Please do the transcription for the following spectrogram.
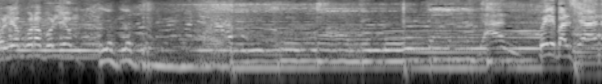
Volume ko na volume. Yan. Pwede balsyan?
